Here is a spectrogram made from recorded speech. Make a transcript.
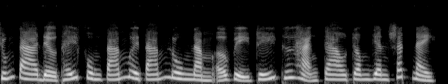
chúng ta đều thấy Phung 88 luôn nằm ở vị trí thứ hạng cao trong danh sách này.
